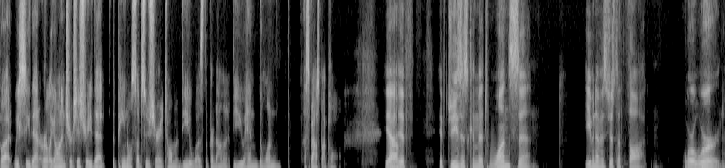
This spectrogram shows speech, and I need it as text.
but we see that early on in church history that the penal substitutionary atonement view was the predominant view and the one espoused by paul. Yeah um, if if jesus commits one sin even if it's just a thought or a word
